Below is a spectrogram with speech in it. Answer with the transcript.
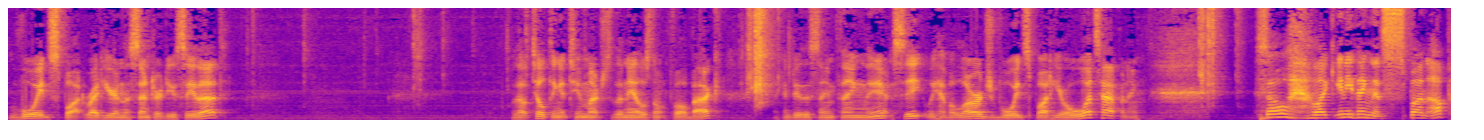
void spot right here in the center. Do you see that? Without tilting it too much so the nails don't fall back. I can do the same thing there. See, we have a large void spot here. Well, what's happening? So, like anything that's spun up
